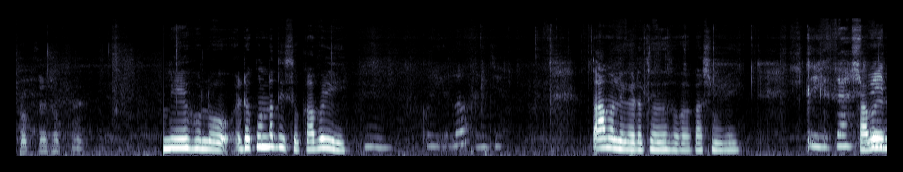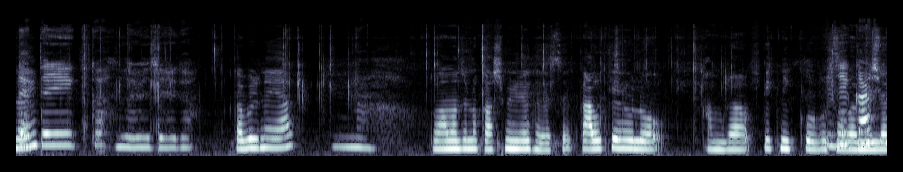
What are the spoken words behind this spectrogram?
স্বপ্নে স্বপ্নে। মেয়ে হলো এটা কোনটা দিছো? কাবেরি? তা আমার লেগে এটা থেকে গেছো কাশ্মীরি। কাবেরি নাই? আর? তো আমার জন্য কাশ্মীরি রেখে গেছে। কালকে হলো আমরা পিকনিক করব সবাই মিলে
